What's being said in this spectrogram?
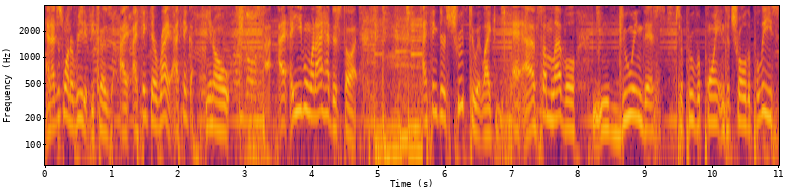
and I just want to read it because I, I think they're right. I think you know, I, even when I had this thought. I think there's truth to it. Like at some level, doing this to prove a point and to troll the police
